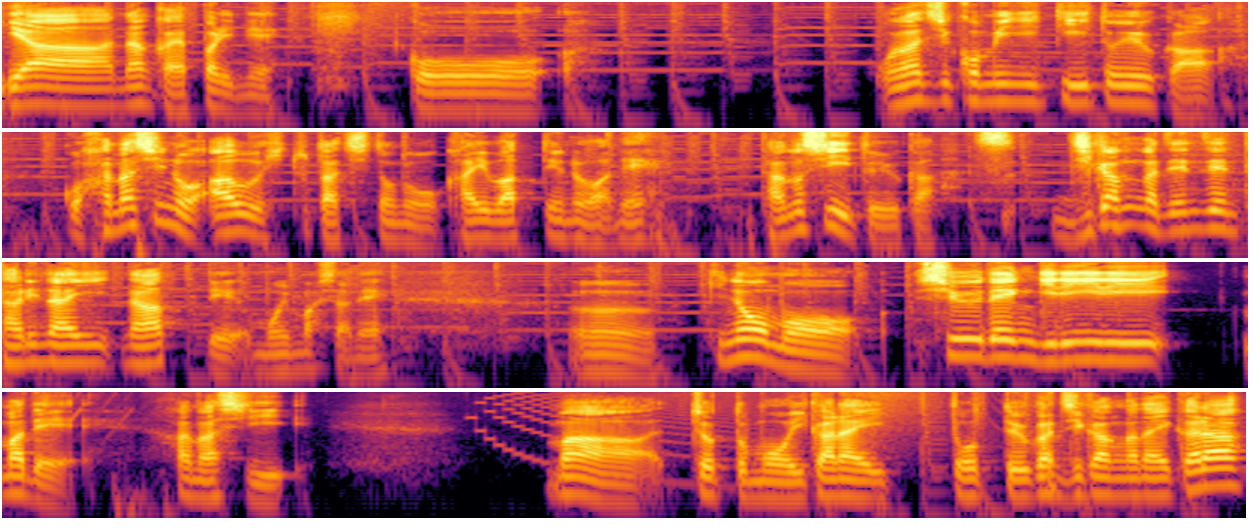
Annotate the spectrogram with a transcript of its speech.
いやーなんかやっぱりねこう同じコミュニティというかこう話の合う人たちとの会話っていうのはね楽しいというか時間が全然足りないなって思いましたね。うん、昨日も終電ギリギリまで話しまあちょっともう行かないとっていうか時間がないから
